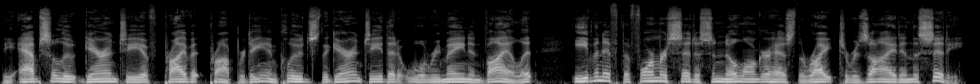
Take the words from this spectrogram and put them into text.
The absolute guarantee of private property includes the guarantee that it will remain inviolate even if the former citizen no longer has the right to reside in the city.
